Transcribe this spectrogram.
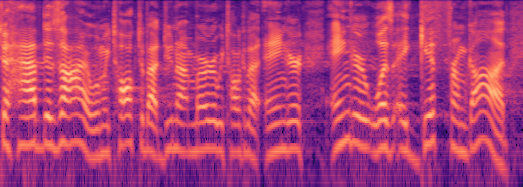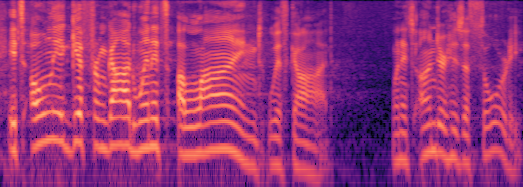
to have desire. When we talked about do not murder, we talked about anger. Anger was a gift from God. It's only a gift from God when it's aligned with God, when it's under His authority.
